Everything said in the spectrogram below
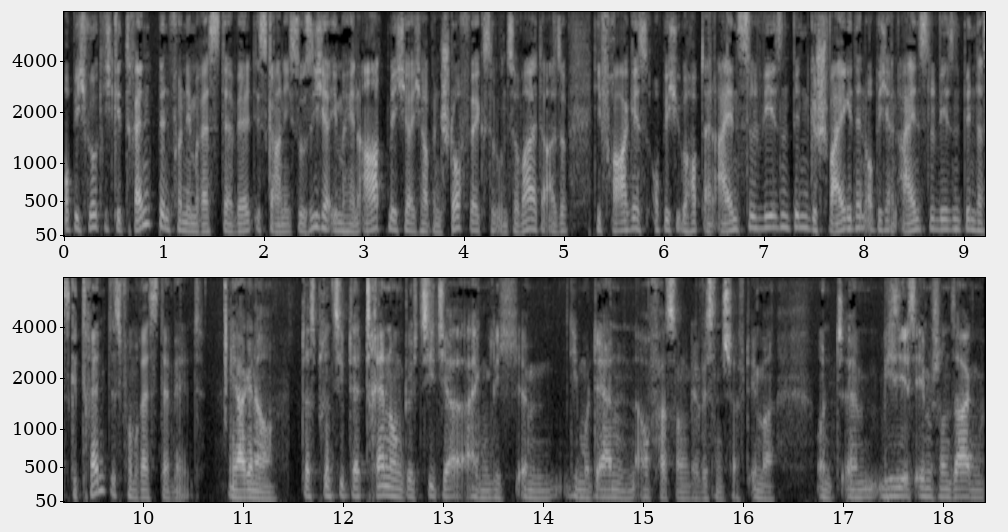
ob ich wirklich getrennt bin von dem Rest der Welt, ist gar nicht so sicher. Immerhin atme ich ja, ich habe einen Stoffwechsel und so weiter. Also die Frage ist, ob ich überhaupt ein Einzelwesen bin, geschweige denn, ob ich ein Einzelwesen bin, das getrennt ist vom Rest der Welt. Ja, genau. Das Prinzip der Trennung durchzieht ja eigentlich ähm, die modernen Auffassungen der Wissenschaft immer. Und ähm, wie Sie es eben schon sagen,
